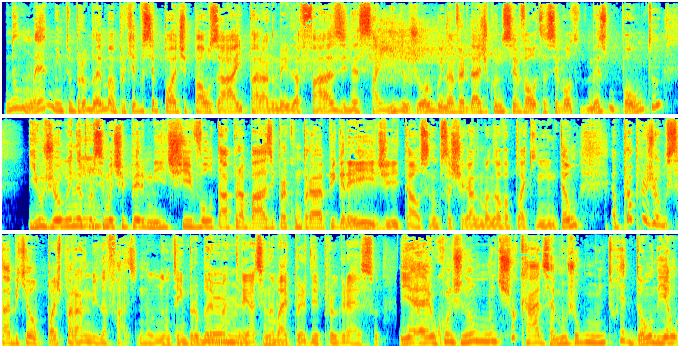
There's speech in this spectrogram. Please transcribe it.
não é muito um problema, porque você pode pausar e parar no meio da fase, né? Sair do jogo, e na verdade, quando você volta, você volta do mesmo ponto. E o jogo ainda Sim. por cima te permite voltar pra base para comprar upgrade e tal. Você não precisa chegar numa nova plaquinha. Então, o próprio jogo sabe que oh, pode parar no meio da fase. Não, não tem problema, uhum. tá ligado? Você não vai perder progresso. E é, eu continuo muito chocado, sabe? É um jogo muito redondo. E é um,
